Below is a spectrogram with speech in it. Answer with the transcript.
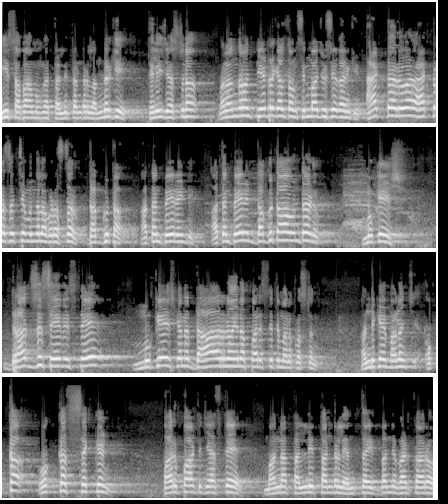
ఈ సభాముఖంగా తల్లిదండ్రులందరికీ తెలియజేస్తున్నా. మనందరం థియేటర్కి వెళ్తాం సినిమా చూసేదానికి. యాక్టర్ యాక్ట్రెస్ వచ్చే ముందర ఒకడు వస్తారు దగ్గుతా. అతని పేరేంటి? అతని పేరేంటి? దగ్గుతా ఉంటాడు. ముఖేష్. డ్రగ్స్ సేవిస్తే ముఖేష్ కన్నా దారుణమైన పరిస్థితి మనకు వస్తుంది అందుకే మనం ఒక్క ఒక్క సెకండ్ పొరపాటు చేస్తే మన తల్లిదండ్రులు ఎంత ఇబ్బంది పడతారో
